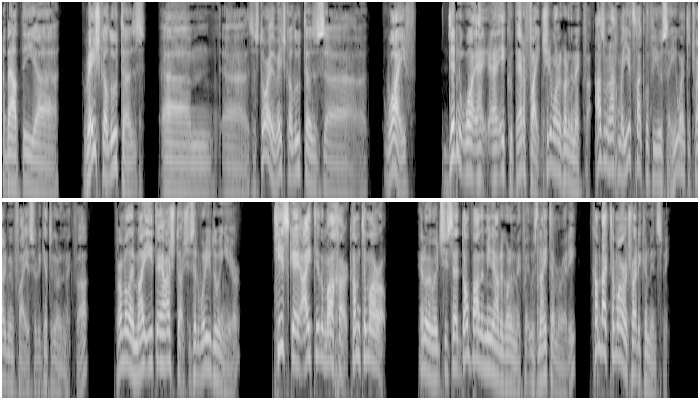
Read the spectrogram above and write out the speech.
about the uh, Reish Galuta's um, uh, it's a story. The Reish Galuta's uh, wife didn't want. They had a fight. She didn't want to go to the mikvah. Yitzchak. He went to try to be Mephias, her to get to go to the mikvah. She said, "What are you doing here?" Tiske aiti the machar. Come tomorrow. In other words, she said, "Don't bother me now to go to the mikvah. It was nighttime already. Come back tomorrow and try to convince me."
